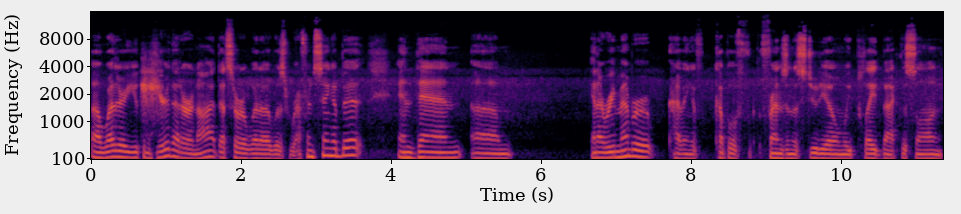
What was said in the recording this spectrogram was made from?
Uh, whether you can hear that or not, that's sort of what I was referencing a bit. And then, um, and I remember having a couple of friends in the studio, and we played back the song,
